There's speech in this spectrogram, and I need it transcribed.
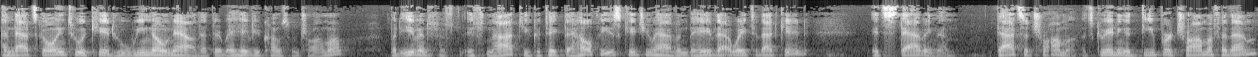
And that's going to a kid who we know now that their behavior comes from trauma. But even if, if not you could take the healthiest kid you have and behave that way to that kid. It's stabbing them. That's a trauma. It's creating a deeper trauma for them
